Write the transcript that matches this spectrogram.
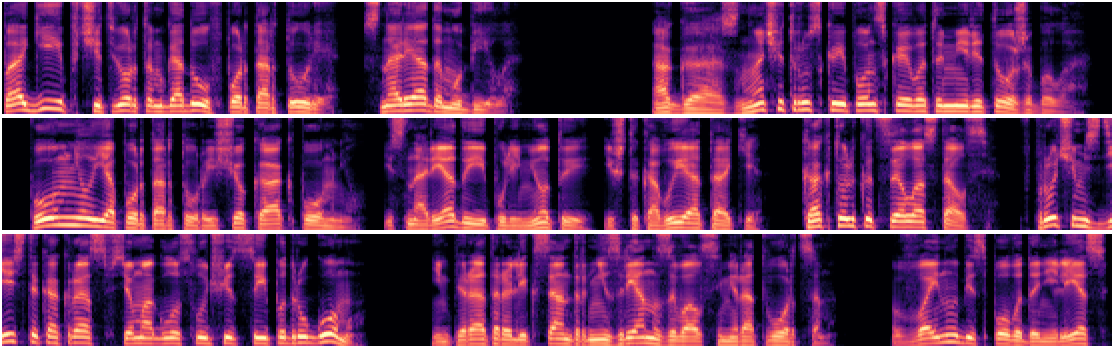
Погиб в четвертом году в Порт-Артуре. Снарядом убило». «Ага, значит, русско-японская в этом мире тоже была. Помнил я Порт-Артур, еще как помнил. И снаряды, и пулеметы, и штыковые атаки. Как только цел остался. Впрочем, здесь-то как раз все могло случиться и по-другому. Император Александр не зря назывался миротворцем. В войну без повода не лез,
